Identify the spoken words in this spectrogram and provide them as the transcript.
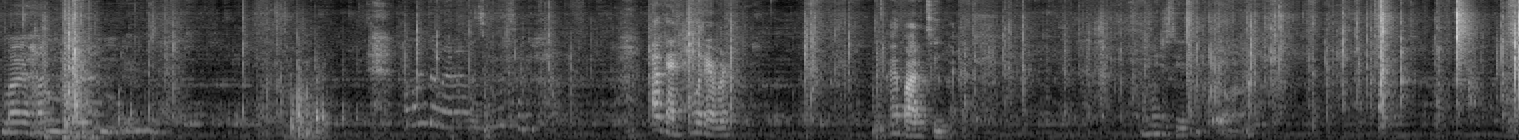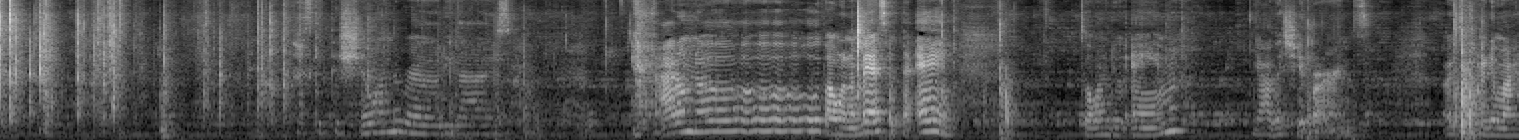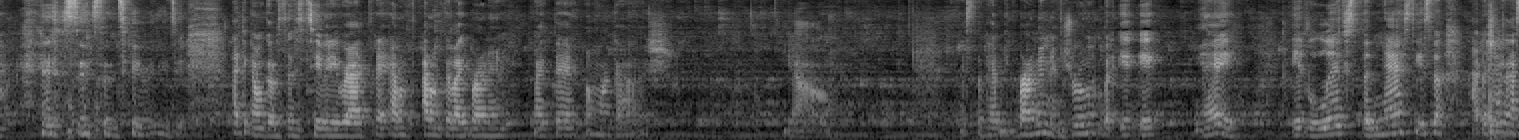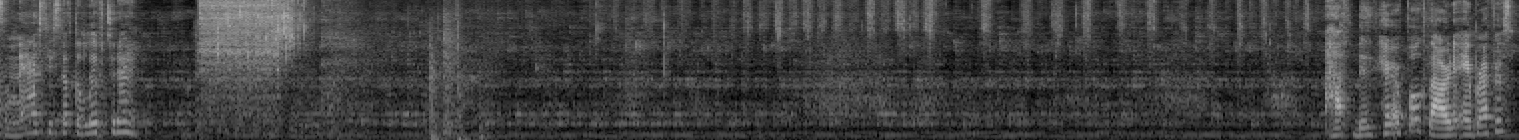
My hundred. Okay, whatever. I bought a two pack. Just use some oil on. Let's get this show on the road, you guys. I don't know if I want to mess with the AIM. Do I want to do AIM? Y'all, this shit burns. Or do I want to do my sensitivity? Too? I think I'm gonna go to sensitivity right today. I don't, I don't feel like burning like that. Oh my gosh, y'all. That stuff had me burning and drooling, but it, it, hey, it lifts the nastiest stuff. I bet y'all got some nasty stuff to lift today. I have to be careful because I already ate breakfast.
